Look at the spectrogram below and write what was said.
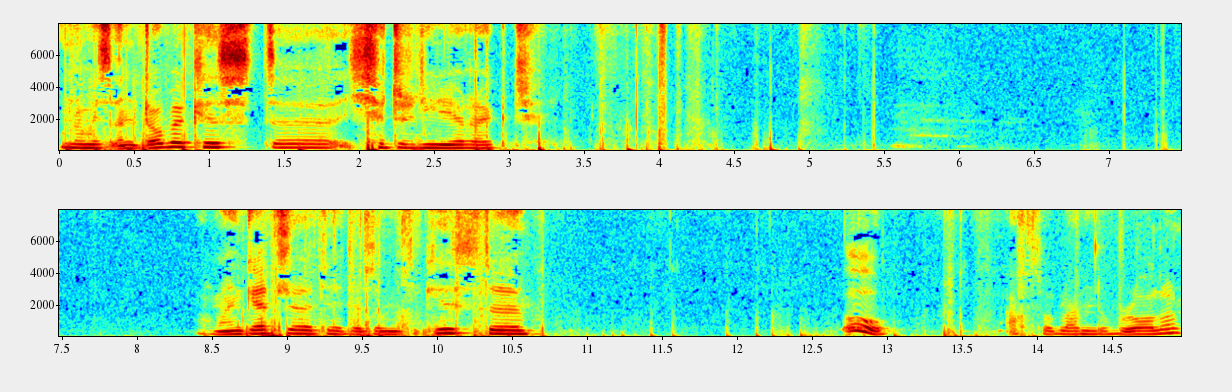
Und dann ist eine Doppelkiste. Ich hätte die direkt. Mein Gadget, hätte somit die Kiste. Oh. Acht verbleibende Brawler.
